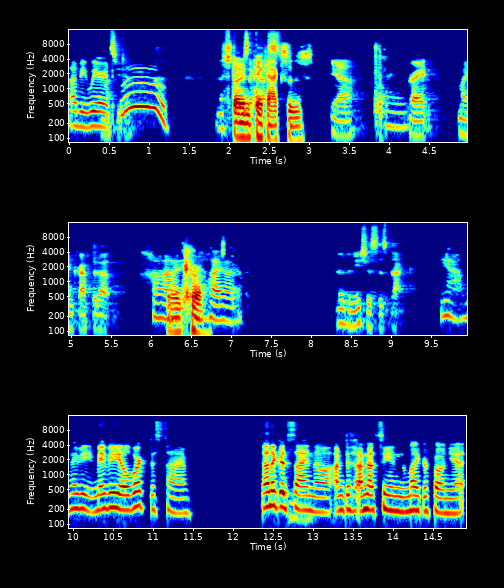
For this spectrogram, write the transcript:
that'd be weird. Stone Things, pickaxes. Yeah, right. Minecraft it up. Hi, Minecraft. hi, hi. Oh, Venetius is back. Yeah, maybe maybe it'll work this time. Not a good sign though. I'm just I'm not seeing the microphone yet.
